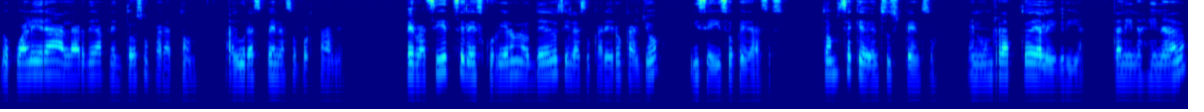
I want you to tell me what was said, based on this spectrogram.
lo cual era alarde afrentoso para Tom, a duras penas soportable. Pero a Sid se le escurrieron los dedos y el azucarero cayó y se hizo pedazos. Tom se quedó en suspenso, en un rapto de alegría, tan enajenado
